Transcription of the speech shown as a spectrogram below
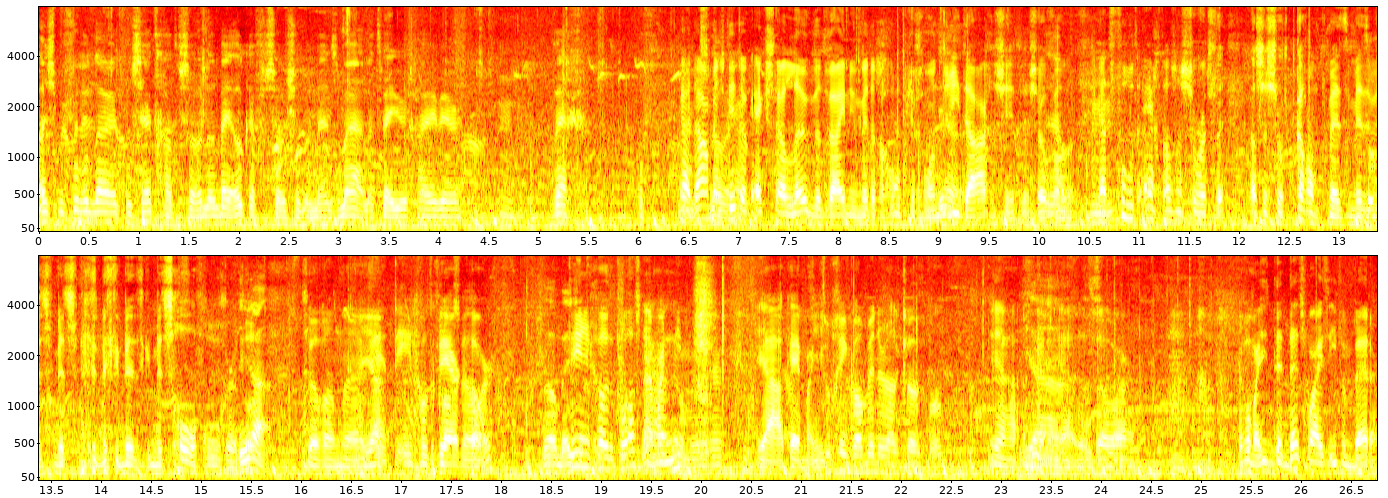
als je bijvoorbeeld naar een concert gaat of zo, dan ben je ook even social met mensen. Maar ja, na twee uur ga je weer weg. Of Ja, daarom is dit ook extra leuk dat wij nu met een groepje gewoon drie Ja. dagen zitten. Zo van, ja. het voelt echt als een soort, als een soort kamp met, met, met, met, met, met, met school vroeger. Toch? Ja. Zo van, eh, ja, De grote klas wel hoor. Wel een beetje. Grote klas, nou, maar niet. Ja, oké, maar je, Toen ging ik wel minder naar de klote, man. Ja, ja. Ja. dat is wel waar. Ja, maar that- that's why it's even better.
